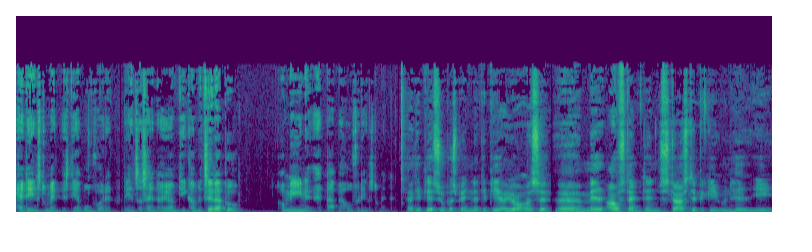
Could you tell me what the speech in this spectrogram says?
have det instrument, hvis de har brug for det. Det er interessant at høre, om de er kommet tættere på og mene, at der er behov for det instrument. Ja, det bliver super spændende. Det bliver jo også øh, med afstand den største begivenhed i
